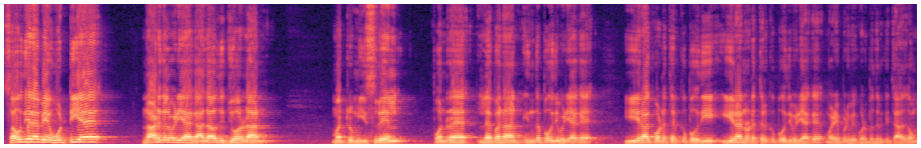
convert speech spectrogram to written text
சவுதி அரேபியா ஒட்டிய நாடுகள் வழியாக அதாவது ஜோர்டான் மற்றும் இஸ்ரேல் போன்ற லெபனான் இந்த பகுதி வழியாக ஈராக்கோட தெற்கு பகுதி ஈரானோட தெற்கு பகுதி வழியாக மழைப்பொழிவை கொடுப்பதற்கு ஜாதகம்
